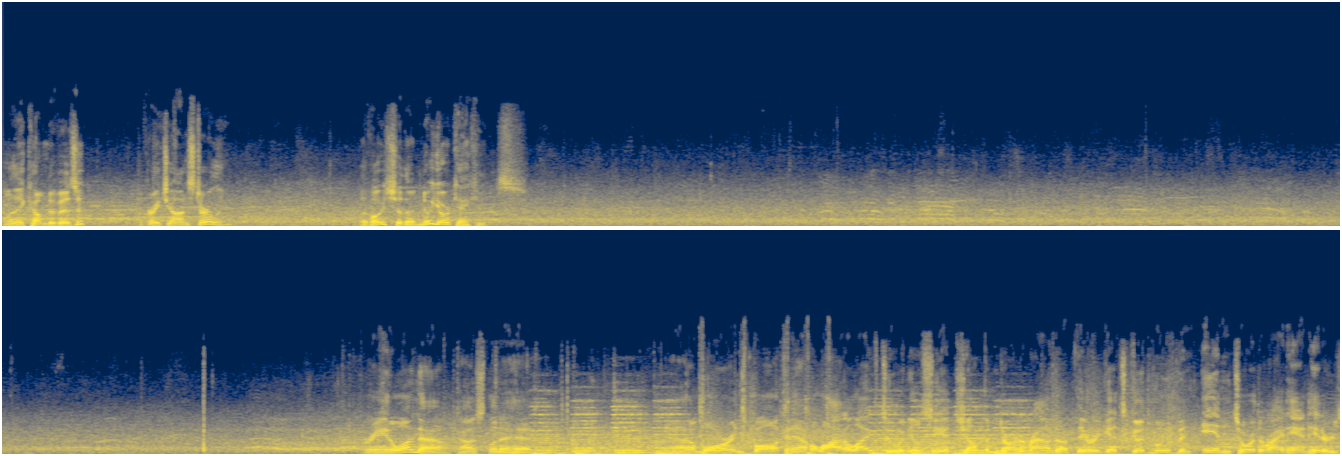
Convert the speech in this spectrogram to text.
when they come to visit. The great John Sterling the voice of the New York Yankees. Three and one now. Gosselin ahead. Adam Warren's ball can have a lot of life to it. You'll see it jump and dart around up there. He gets good movement in toward the right hand hitters.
